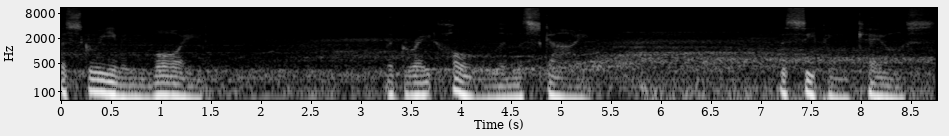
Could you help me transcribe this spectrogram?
The Screaming Void. The Great Hole in the Sky. The Seeping Chaos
